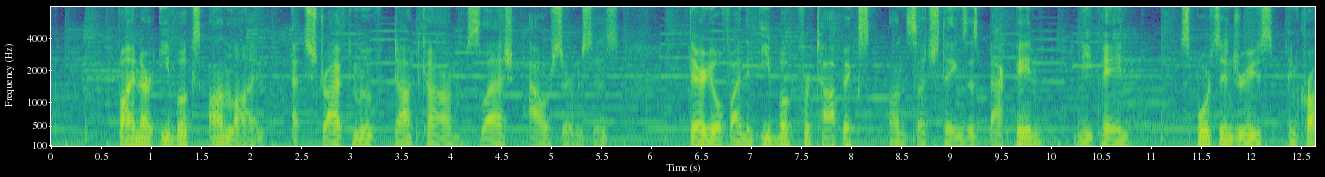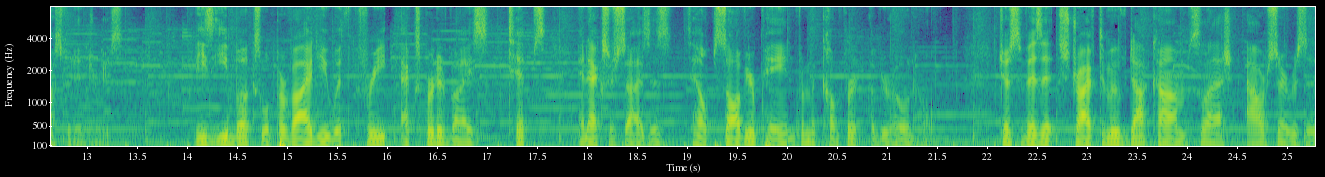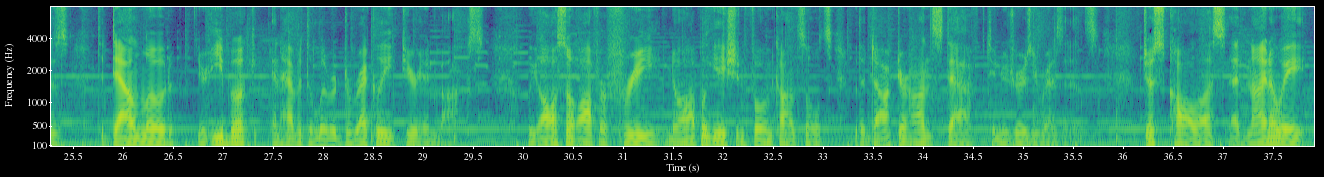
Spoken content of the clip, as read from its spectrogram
Find our ebooks online at strivetomove.com slash our services. There you'll find an ebook for topics on such things as back pain, knee pain, sports injuries, and CrossFit injuries. These ebooks will provide you with free expert advice, tips, and exercises to help solve your pain from the comfort of your own home. Just visit strivetomove.com slash our services to download your ebook and have it delivered directly to your inbox. We also offer free, no obligation phone consults with a doctor on staff to New Jersey residents. Just call us at 908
